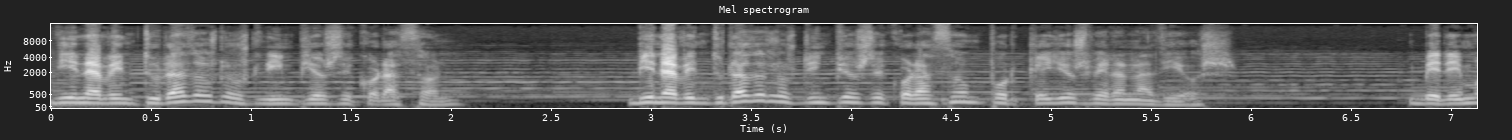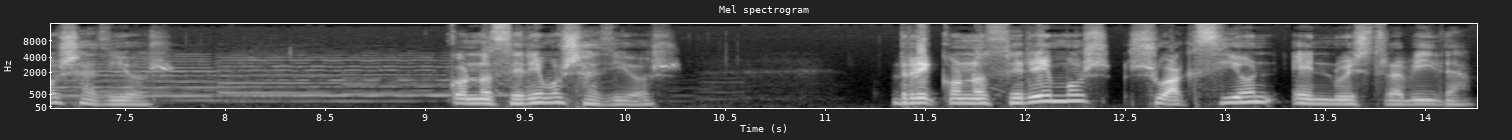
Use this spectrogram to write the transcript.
Bienaventurados los limpios de corazón. Bienaventurados los limpios de corazón porque ellos verán a Dios. Veremos a Dios. Conoceremos a Dios. Reconoceremos su acción en nuestra vida.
